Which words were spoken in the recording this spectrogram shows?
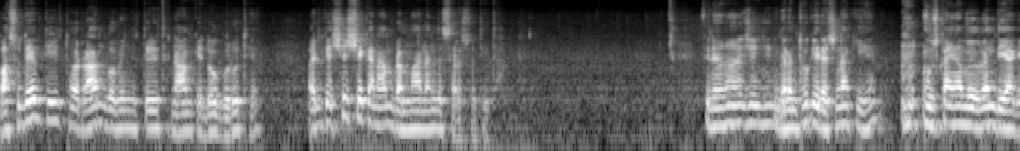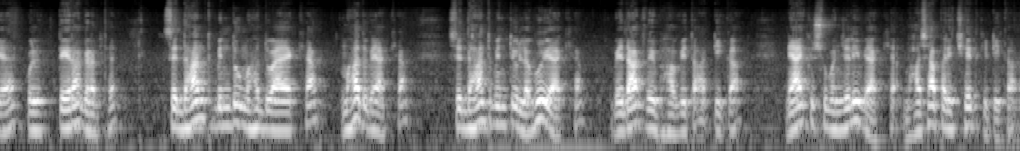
वासुदेव तीर्थ और राम गोविंद तीर्थ नाम के दो गुरु थे। और इनके शिष्य का नाम ब्रह्मानंद सरस्वती था। फिर इन्होंने जिन जिन ग्रंथों की रचना की है, उसका यहाँ विवरण दिया गया है। कुल तेरह ग्रंथ है। सिद्धांत बिंदु महद व्याख्या महद व्याख्या सिद्धांत बिंदु लघु व्याख्या वेदांत विभाविता टीका, न्याय की शुभंजलि व्याख्या, भाषा परिच्छेद की टीका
